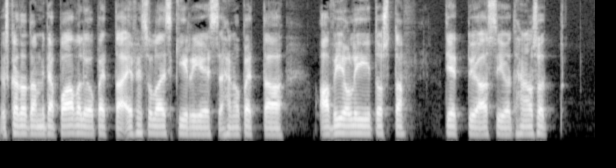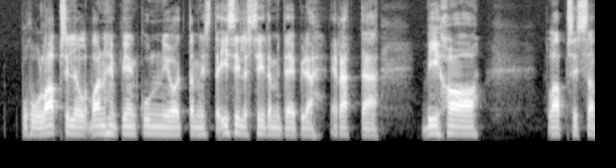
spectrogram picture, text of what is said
Jos katsotaan, mitä Paavali opettaa Efesolaiskirjeessä, hän opettaa avioliitosta tiettyjä asioita. Hän osoittaa, puhuu lapsille vanhempien kunnioittamisesta, isille siitä, miten ei pidä herättää vihaa – lapsissa.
